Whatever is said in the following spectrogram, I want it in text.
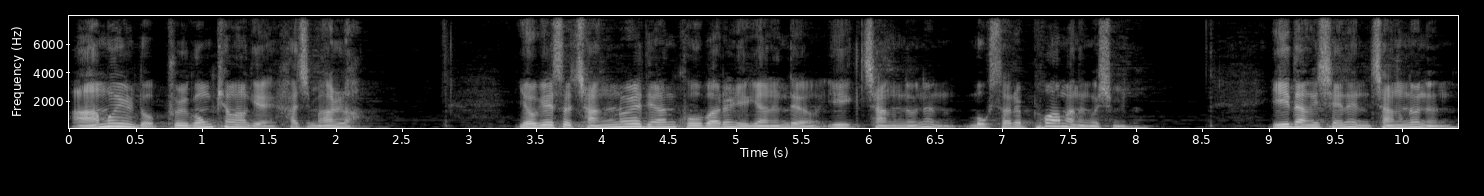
아무 일도 불공평하게 하지 말라. 여기에서 장로에 대한 고발을 얘기하는데요. 이 장로는 목사를 포함하는 것입니다. 이 당시에는 장로는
